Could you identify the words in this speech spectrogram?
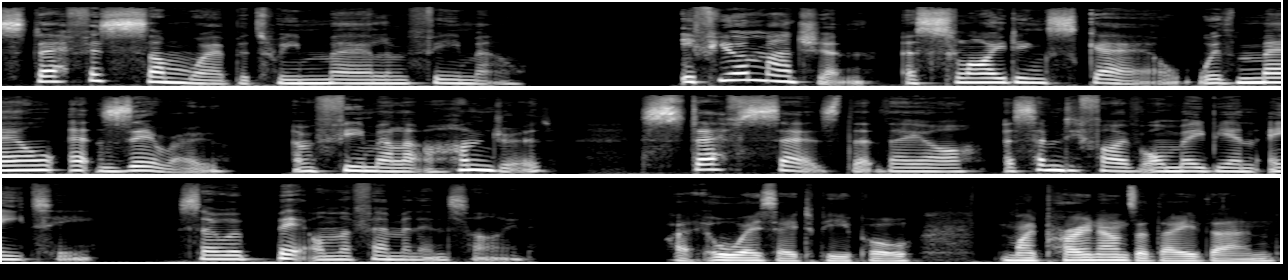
Steph is somewhere between male and female. If you imagine a sliding scale with male at zero and female at 100, Steph says that they are a 75 or maybe an 80, so a bit on the feminine side. I always say to people, my pronouns are they, then.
